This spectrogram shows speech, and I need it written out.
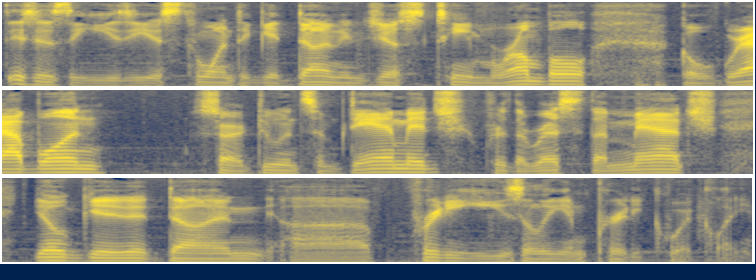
this is the easiest one to get done in just Team Rumble. Go grab one, start doing some damage for the rest of the match, you'll get it done uh, pretty easily and pretty quickly.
